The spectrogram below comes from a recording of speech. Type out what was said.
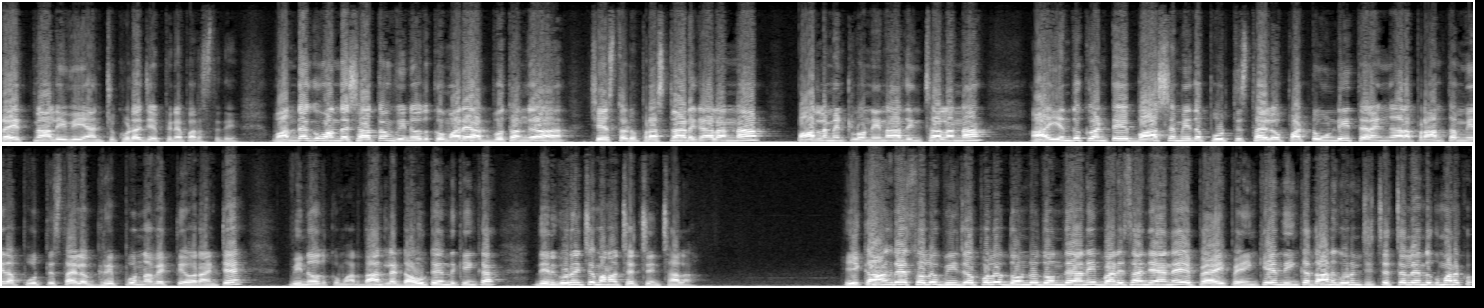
ప్రయత్నాలు ఇవి అంటూ కూడా చెప్పిన పరిస్థితి. వందకు వంద శాతం వినోద్ కుమారే అద్భుతంగా చేస్తాడు. ప్రశ్న అడగాలన్నా పార్లమెంట్లో నినాదించాలన్నా ఆ ఎందుకంటే భాష మీద పూర్తి స్థాయిలో పట్టు ఉండి తెలంగాణ ప్రాంతం మీద పూర్తి స్థాయిలో గ్రిప్ ఉన్న వ్యక్తి ఎవరంటే వినోద్ కుమార్. దాంట్లో డౌట్ ఎందుకు ఇంకా? దీని గురించి మనం చర్చించాలా? ఈ కాంగ్రెస్ వాళ్ళు బీజేపీలు దొండు దొందే అని బండి సంజయ్ అనే అయిపోయి ఇంకేంది? ఇంకా దాని గురించి చర్చలేందుకు మనకు?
